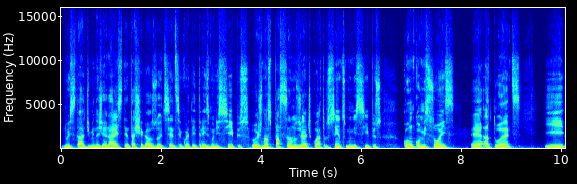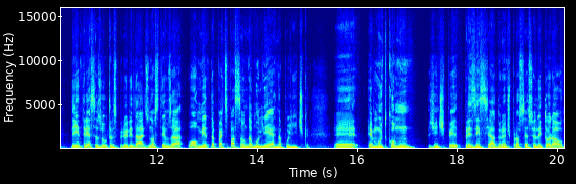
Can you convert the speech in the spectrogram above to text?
no estado de Minas Gerais, tentar chegar aos 853 municípios. Hoje nós passamos já de 400 municípios com comissões eh, atuantes. E dentre essas outras prioridades, nós temos a, o aumento da participação da mulher na política. É, é muito comum a gente presenciar durante o processo eleitoral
